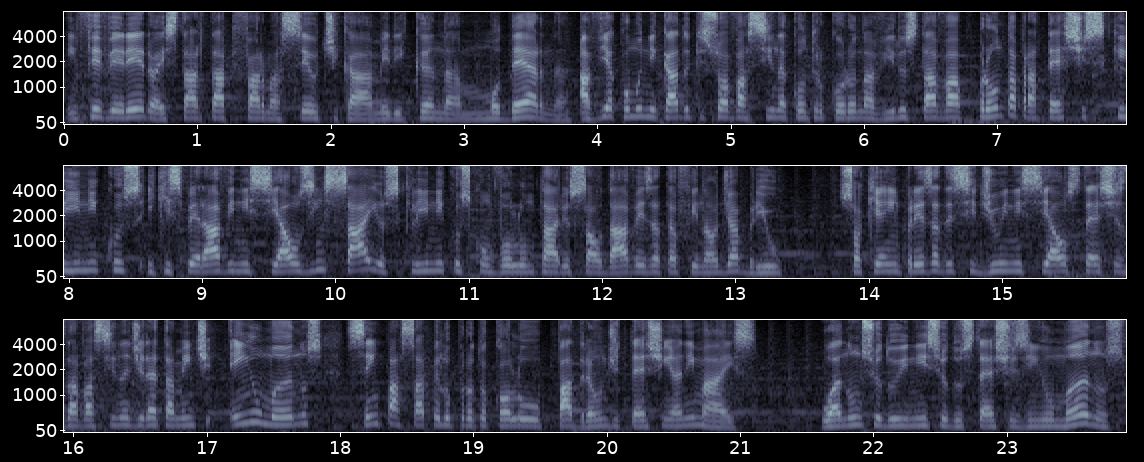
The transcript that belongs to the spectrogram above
Em fevereiro, a startup farmacêutica americana Moderna havia comunicado que sua vacina contra o coronavírus estava pronta para testes clínicos e que esperava iniciar os ensaios clínicos com voluntários saudáveis até o final de abril. Só que a empresa decidiu iniciar os testes da vacina diretamente em humanos, sem passar pelo protocolo padrão de teste em animais. O anúncio do início dos testes em humanos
